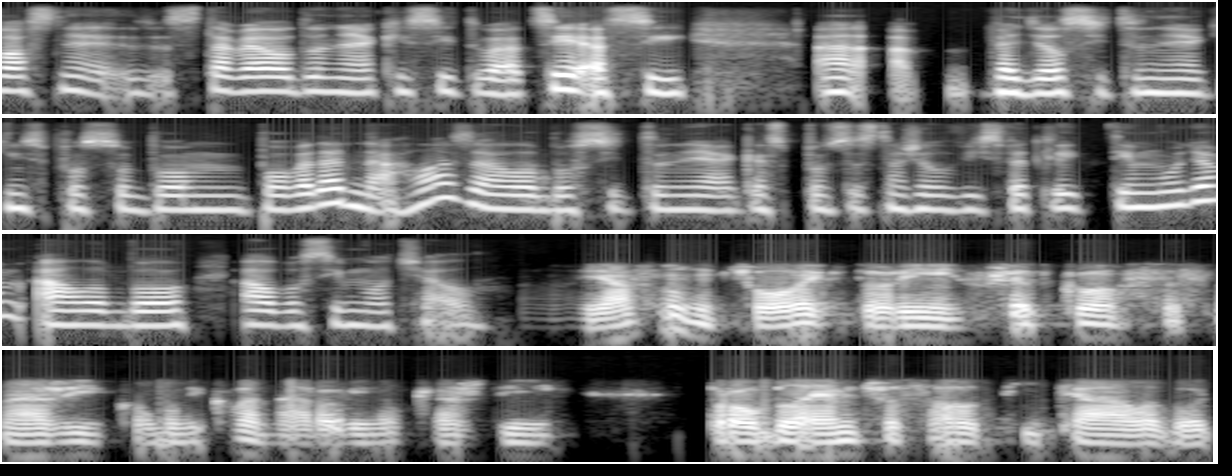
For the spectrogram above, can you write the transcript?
vlastne stavilo do nejakej situácie asi a, a vedel si to nejakým spôsobom povedať nahlas, alebo si to nejak aspoň sa snažil vysvetliť tým ľuďom, alebo, alebo si mlčal? Ja som človek, ktorý všetko sa snaží komunikovať na rovinu, každý problém, čo sa ho týka, alebo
